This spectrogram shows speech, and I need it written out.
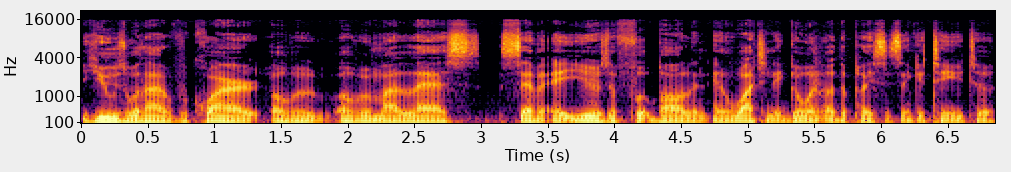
use what I've acquired over over my last seven eight years of football and, and watching it go in other places and continue to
